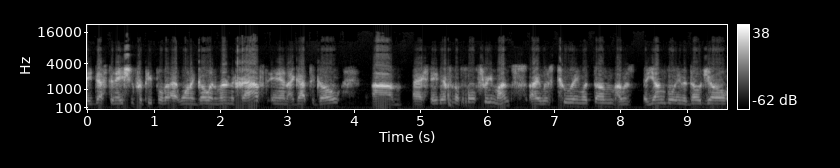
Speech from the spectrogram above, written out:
a destination for people that want to go and learn the craft, and I got to go. Um, I stayed there for the full three months. I was touring with them. I was a young boy in the dojo,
